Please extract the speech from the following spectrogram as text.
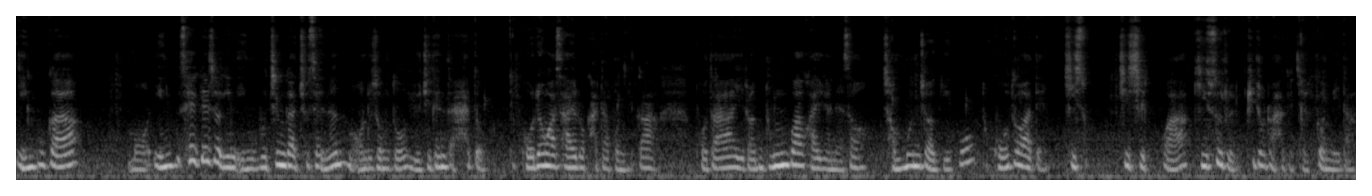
인구가 뭐 인- 세계적인 인구 증가 추세는 뭐 어느 정도 유지된다 해도 고령화 사회로 가다 보니까 보다 이런 눈과 관련해서 전문적이고 또 고도화된 지식, 지식과 기술을 필요로 하게 될 겁니다.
